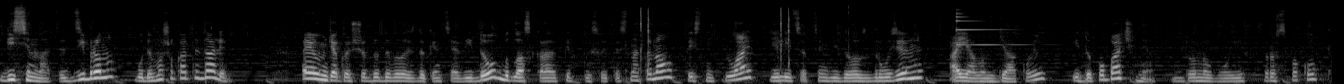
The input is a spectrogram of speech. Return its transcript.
18 зібрано, будемо шукати далі. А я вам дякую, що додивились до кінця відео. Будь ласка, підписуйтесь на канал, тисніть лайк, діліться цим відео з друзями. А я вам дякую і до побачення, до нової розпаковки.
